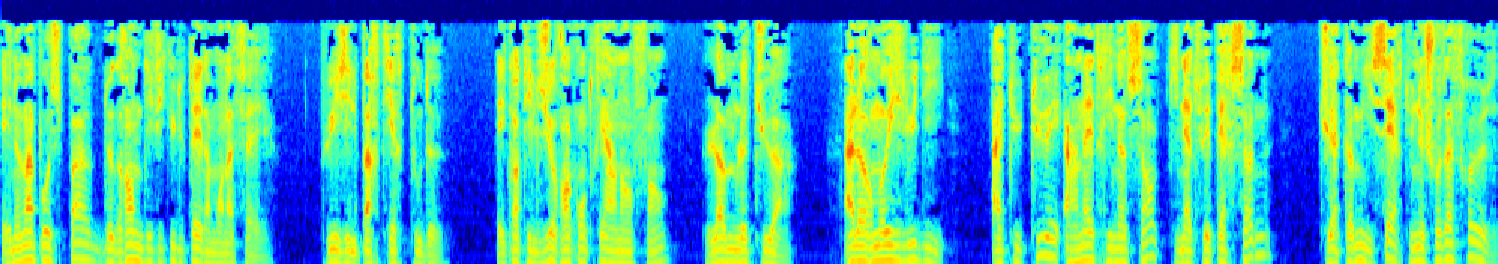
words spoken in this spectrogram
et ne m'impose pas de grandes difficultés dans mon affaire. Puis ils partirent tous deux. Et quand ils eurent rencontré un enfant, l'homme le tua. Alors Moïse lui dit, As-tu tué un être innocent qui n'a tué personne? Tu as commis certes une chose affreuse.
